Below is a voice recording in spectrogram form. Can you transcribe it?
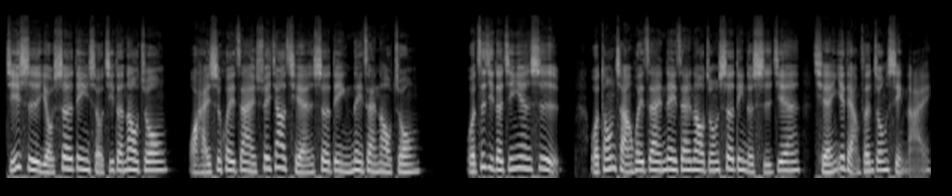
即使有设定手机的闹钟，我还是会在睡觉前设定内在闹钟。我自己的经验是，我通常会在内在闹钟设定的时间前一两分钟醒来，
